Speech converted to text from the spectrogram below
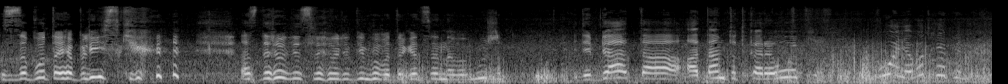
с заботой о близких, о здоровье своего любимого драгоценного мужа. Ребята, а там тут караоке. Оля, what happened?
